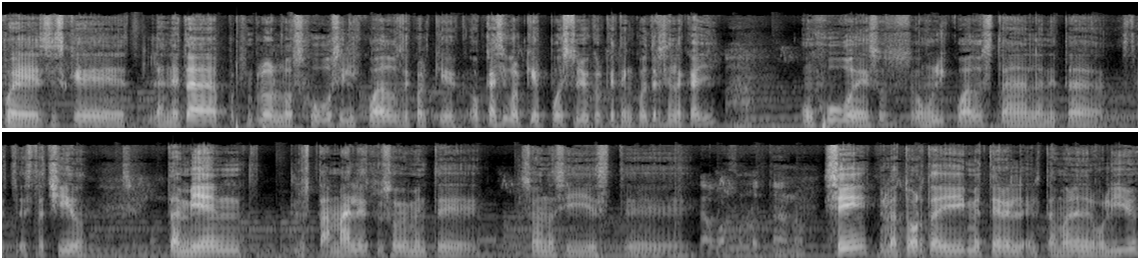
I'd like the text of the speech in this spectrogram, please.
Pues es que la neta, por ejemplo, los jugos y licuados de cualquier o casi cualquier puesto yo creo que te encuentres en la calle. Ajá un jugo de esos o un licuado está, la neta, está, chido. También los tamales, pues obviamente son así, este... La guajolota, ¿no? Sí, pues, la torta ahí, meter el, tamal en el bolillo.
